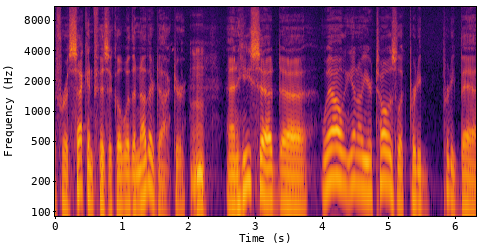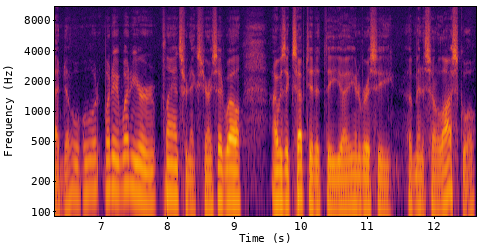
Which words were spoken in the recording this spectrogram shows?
for a second physical with another doctor, mm. And he said, uh, "Well, you know, your toes look pretty pretty bad. What, what, are, what are your plans for next year?" I said, "Well, I was accepted at the uh, University of Minnesota Law School,"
